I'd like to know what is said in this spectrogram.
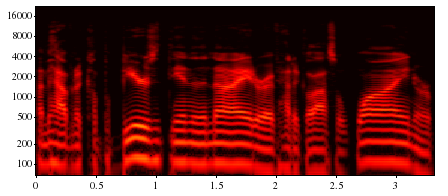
i'm having a couple beers at the end of the night or i've had a glass of wine or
